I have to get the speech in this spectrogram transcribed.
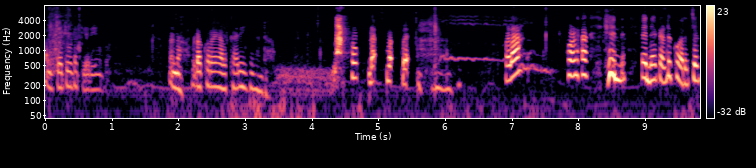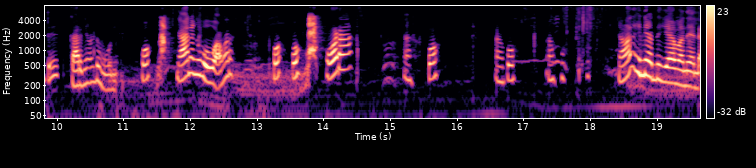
മുറ്റത്തൂടെ കയറിയപ്പോൾ ഉണ്ടോ ഇവിടെ കുറേ ആൾക്കാർ ഇരിക്കുന്നുണ്ടോ. എന്നെ എന്നെ കണ്ട് കുറച്ചിട്ട് കരഞ്ഞോണ്ട് പോന്നു പോ. ഞാനങ്ങ് പോവാ മറ പോ പോ. പോടാ. ആ പോ. ആ പോ. ആ പോ. ഞാൻ നിന്നെ ഒന്നും ചെയ്യാൻ വന്നതല്ല.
